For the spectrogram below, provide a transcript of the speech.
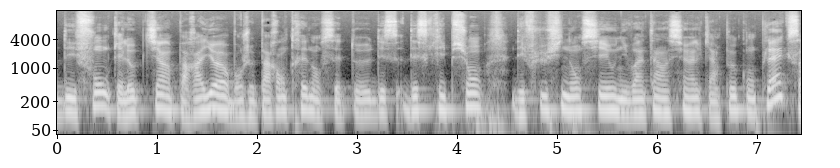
des fonds qu'elle obtient par ailleurs. Bon, je ne vais pas rentrer dans cette description des flux financiers au niveau international qui est un peu complexe.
